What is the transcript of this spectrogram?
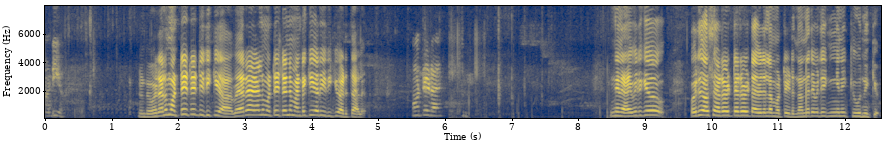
മടിയോ. ഉണ്ട്. ഒരാൾ മുട്ട ഇട്ടിട്ട് ഇരിക്കുക വേറെ ഒരാൾ മുട്ട ഇട്ടെ മണ്ടയ്ക്ക് കയറി ഇരിക്കുക അടുത്ത ആൾ ഇങ്ങനെ ഇവർക്ക് ഒരു ദിവസം ഇടവിട്ട് ഇടവിട്ട് അവരെല്ലാം മുട്ട ഇടുന്നു. അന്നേരം ഇവർ ഇങ്ങനെ ക്യൂ നിൽക്കും.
